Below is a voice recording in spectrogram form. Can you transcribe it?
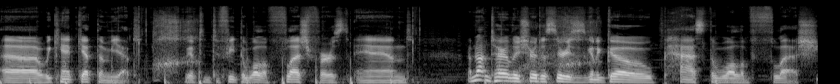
Uh, we can't get them yet. We have to defeat the Wall of Flesh first, and... I'm not entirely sure this series is going to go past the Wall of Flesh.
